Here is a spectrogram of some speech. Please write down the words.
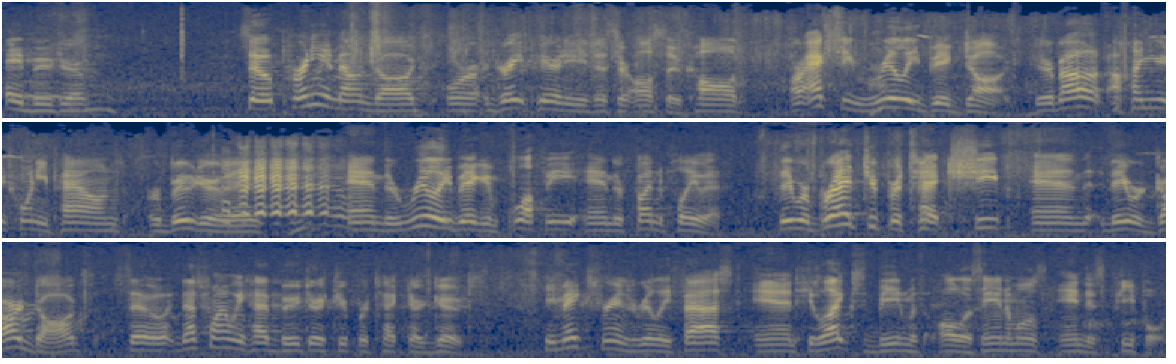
Hey, Boudreaux. So Pyrenean mountain dogs, or Great Pyrenees as they're also called, are actually really big dogs. They're about 120 pounds, or Boudreaux is, and they're really big and fluffy, and they're fun to play with. They were bred to protect sheep, and they were guard dogs, so that's why we have Boudreaux to protect our goats. He makes friends really fast and he likes being with all his animals and his people.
